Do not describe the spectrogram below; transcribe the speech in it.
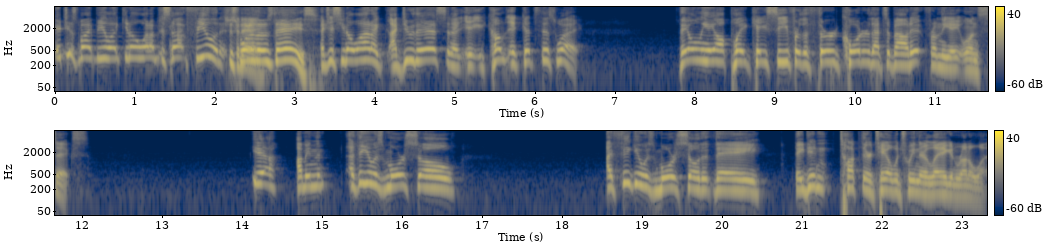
It just might be like, you know what, I'm just not feeling it. Just today. one of those days. I just, you know what, I, I do this and I, it, it comes, it gets this way. They only outplayed KC for the third quarter. That's about it from the 816. Yeah. I mean, I think it was more so. I think it was more so that they they didn't tuck their tail between their leg and run away.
